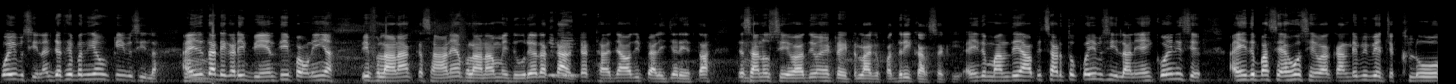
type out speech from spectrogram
ਕੋਈ ਵਸੀਲਾ ਨਹੀਂ। ਜਥੇਬੰਦੀਆਂ ਕੋ ਕੀ ਵਸੀਲਾ? ਅਸੀਂ ਤੇ ਤੁਹਾਡੇ ਗਾੜੀ ਬੇਨਤੀ ਪਾਉਣੀ ਆ ਵੀ ਫਲਾਣਾ ਕਿਸਾਨ ਆ ਫਲਾਣਾ ਮਜ਼ਦੂਰ ਆ ਦਾ ਘਰ ਢੱਠਾ ਜਾਂ ਉਹਦੀ ਪੈਲੀ ਚ ਰੇਤਾ ਤੇ ਸਾਨੂੰ ਸੇਵਾ ਦਿਓ ਅਸੀਂ ਟਰੈਕਟਰ ਲਾ ਕੇ ਪੱਧਰੀ ਕਰ ਸਕੀ ਅਸੀਂ ਤੇ ਮੰਨਦੇ ਆ ਵੀ ਸਾਡੇ ਤੋਂ ਕੋਈ ਵਸੀਲਾ ਨਹੀਂ। ਅਸੀਂ ਕੋਈ ਨਹੀਂ ਅਸੀਂ ਤੇ ਬਸ ਇਹੋ ਸੇਵਾ ਕਰਨ ਦੇ ਵੀ ਵਿੱਚ ਖਲੋ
